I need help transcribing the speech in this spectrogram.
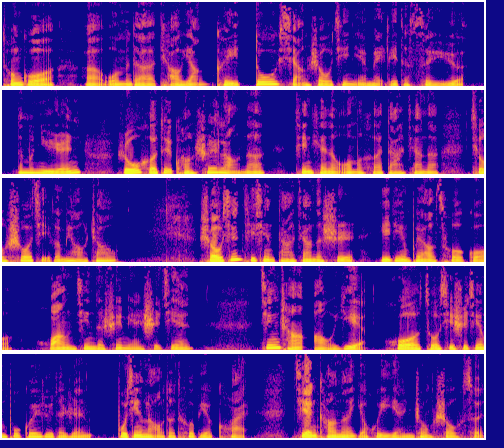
通过呃我们的调养，可以多享受几年美丽的岁月。那么，女人如何对抗衰老呢？今天呢，我们和大家呢就说几个妙招。首先提醒大家的是，一定不要错过黄金的睡眠时间。经常熬夜或作息时间不规律的人，不仅老得特别快，健康呢也会严重受损。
